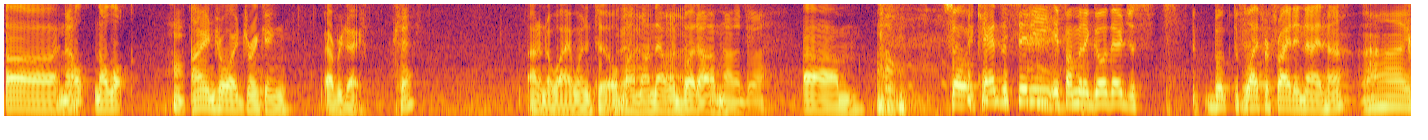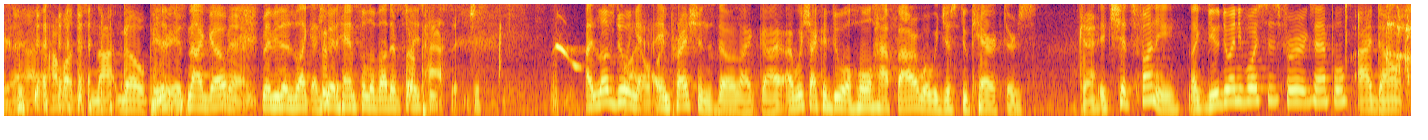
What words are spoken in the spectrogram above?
Uh, No? now, now look, Hmm. I enjoy drinking every day. Okay. I don't know why I went into Obama on that one, but um, not do I. so Kansas City, if I'm gonna go there, just book the flight for Friday night, huh? Uh, yeah, how about just not go? Period. Just not go. Yeah. Maybe there's like a Just- good handful of other places. Surpass it. Just I love doing fly over. impressions though. Like I, I wish I could do a whole half hour where we just do characters. okay. It shit's funny. Like, do you do any voices, for example? I don't You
